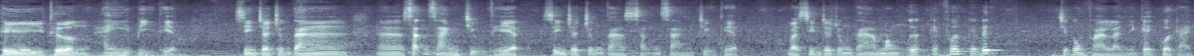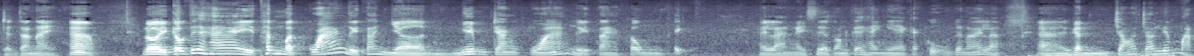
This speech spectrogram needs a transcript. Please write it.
thì thường hay bị thiệt. Xin cho chúng ta uh, sẵn sàng chịu thiệt. Xin cho chúng ta sẵn sàng chịu thiệt. Và xin cho chúng ta mong ước cái phước cái đức chứ không phải là những cái của cải trần gian này ha. Rồi câu thứ hai thân mật quá người ta nhờn nghiêm trang quá người ta không thích. Hay là ngày xưa con cứ hay nghe các cụ cứ nói là à, gần chó chó liếm mặt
